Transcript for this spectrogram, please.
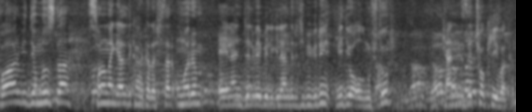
Fuar videomuzda sonuna geldik arkadaşlar. Umarım eğlenceli ve bilgilendirici bir video olmuştur. Kendinize çok iyi bakın.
